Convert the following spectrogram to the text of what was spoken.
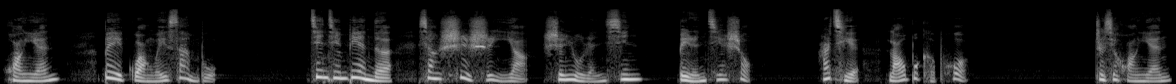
谎言被广为散布。渐渐变得像事实一样深入人心，被人接受，而且牢不可破。这些谎言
